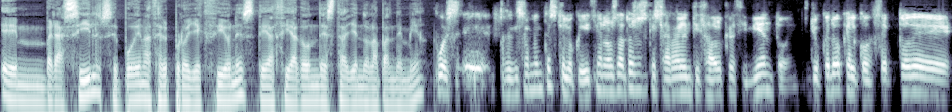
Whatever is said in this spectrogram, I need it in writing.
¿En Brasil se pueden hacer proyecciones de hacia dónde está yendo la pandemia? Pues eh, precisamente es que lo que dicen los datos es que se ha ralentizado el crecimiento. Yo creo que el concepto de,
